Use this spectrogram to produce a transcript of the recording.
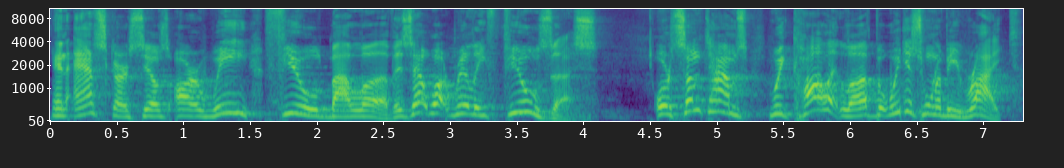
and ask ourselves, are we fueled by love? Is that what really fuels us? Or sometimes we call it love, but we just want to be right.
